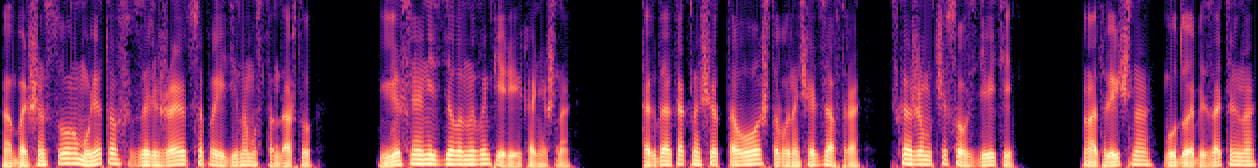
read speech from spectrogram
а большинство амулетов заряжаются по единому стандарту. Если они сделаны в Империи, конечно. Тогда как насчет того, чтобы начать завтра? Скажем, часов с девяти. Отлично, буду обязательно.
